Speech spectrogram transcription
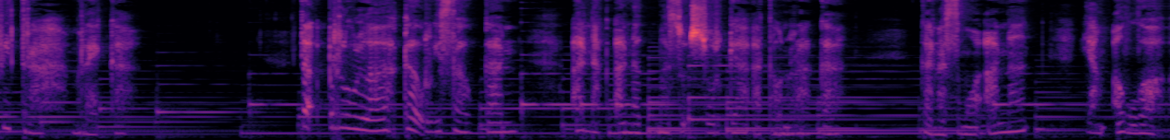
fitrah mereka. Tak perlulah kau risaukan anak-anak masuk surga atau neraka, karena semua anak yang Allah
